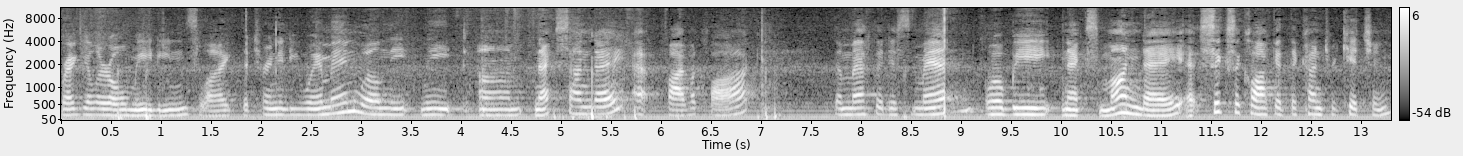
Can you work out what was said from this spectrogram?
regular old meetings, like the Trinity Women will meet, meet um, next Sunday at 5 o'clock. The Methodist Men will be next Monday at 6 o'clock at the Country Kitchen.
